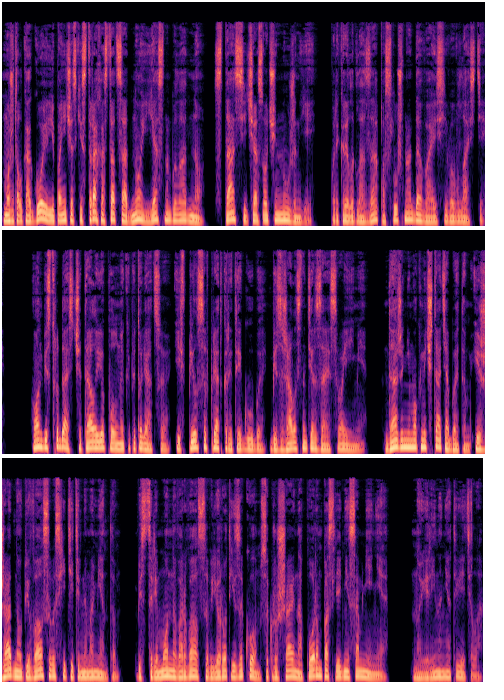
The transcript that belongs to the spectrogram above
Может, алкоголь или панический страх остаться одной, ясно было одно. Стас сейчас очень нужен ей. Прикрыла глаза, послушно отдаваясь его власти. Он без труда считал ее полную капитуляцию и впился в приоткрытые губы, безжалостно терзая своими. Даже не мог мечтать об этом и жадно упивался восхитительным моментом. Бесцеремонно ворвался в ее рот языком, сокрушая напором последние сомнения. Но Ирина не ответила.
